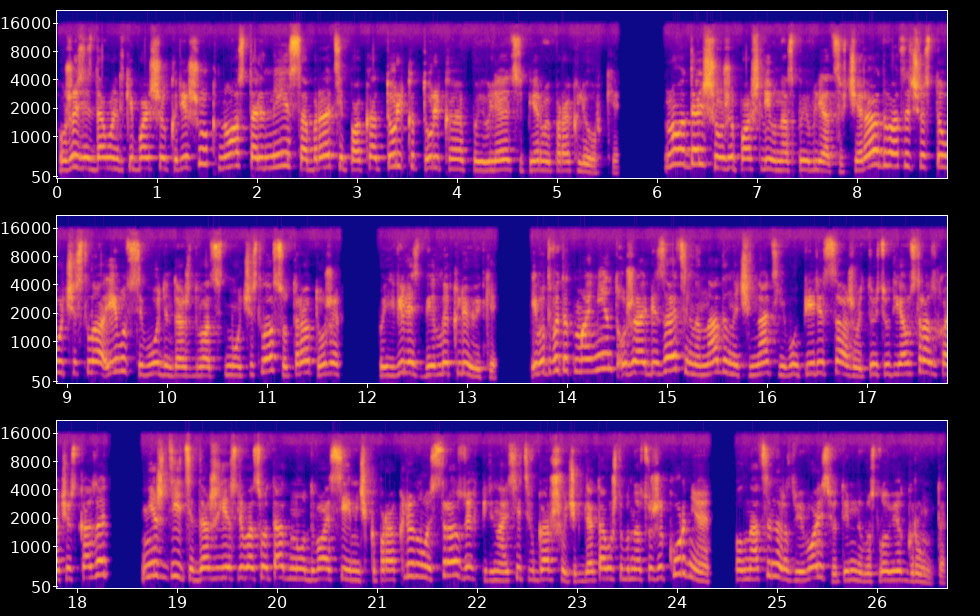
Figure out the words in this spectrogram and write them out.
Уже здесь довольно-таки большой корешок, но остальные собратья пока только-только появляются первые проклевки. Ну а дальше уже пошли у нас появляться вчера, 26 числа, и вот сегодня, даже 27 числа, с утра тоже появились белые клювики. И вот в этот момент уже обязательно надо начинать его пересаживать. То есть вот я вам сразу хочу сказать, не ждите, даже если у вас вот одно-два семечка проклюнулось, сразу их переносите в горшочек, для того, чтобы у нас уже корни полноценно развивались вот именно в условиях грунта.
